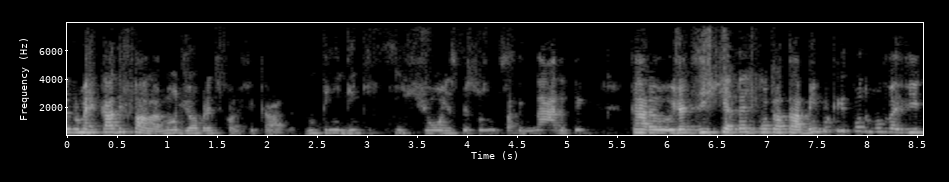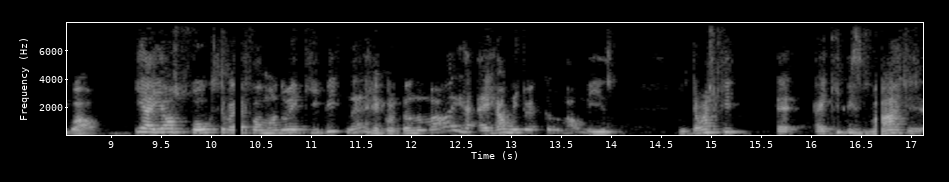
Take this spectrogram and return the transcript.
para o mercado e fala: mão de obra é desqualificada. Não tem ninguém que funcione, as pessoas não sabem nada. Eu tenho... Cara, eu já desisti até de contratar bem porque todo mundo vai vir igual. E aí, aos poucos, você vai formando uma equipe, né, recrutando mal, e realmente vai ficando mal mesmo. Então, acho que é, a equipe Smart,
